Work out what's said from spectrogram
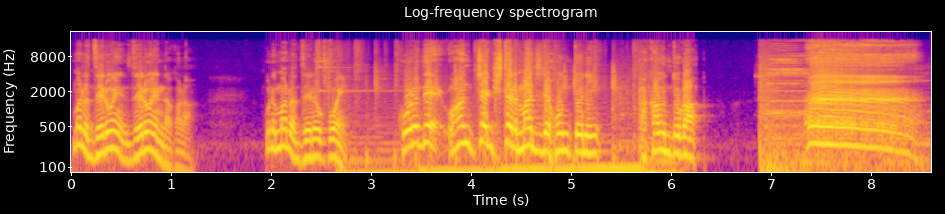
まだ0円、0円だから。これまだ0コイン。これでワンチャン来たらマジで本当にアカウントが。うーん。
